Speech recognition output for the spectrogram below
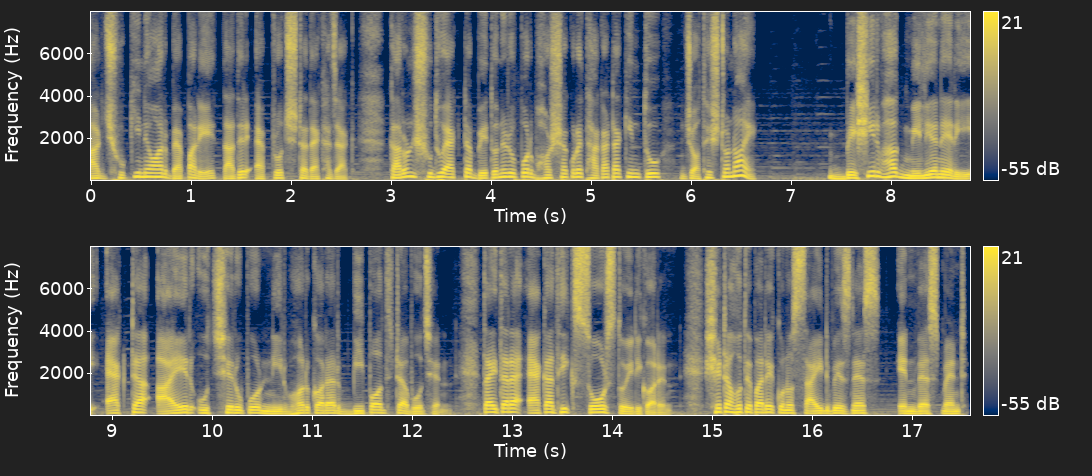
আর ঝুঁকি নেওয়ার ব্যাপারে তাদের অ্যাপ্রোচটা দেখা যাক। কারণ শুধু একটা বেতনের উপর ভরসা করে থাকাটা কিন্তু যথেষ্ট নয়। বেশিরভাগ মিলিয়নেরই একটা আয়ের উৎসের উপর নির্ভর করার বিপদটা বোঝেন। তাই তারা একাধিক সোর্স তৈরি করেন। সেটা হতে পারে কোনো সাইড বিজনেস, ইনভেস্টমেন্ট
